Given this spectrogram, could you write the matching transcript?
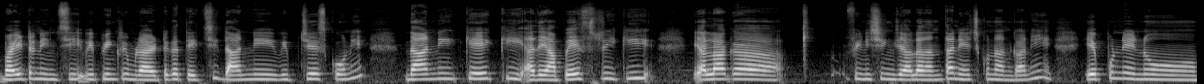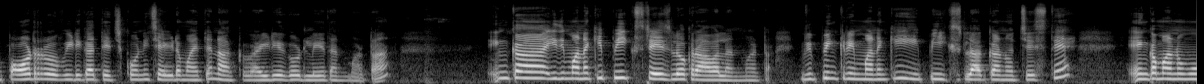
బయట నుంచి విప్పింగ్ క్రీమ్ డైరెక్ట్గా తెచ్చి దాన్ని విప్ చేసుకొని దాన్ని కేక్కి అదే ఆ పేస్ట్రీకి ఎలాగా ఫినిషింగ్ చేయాలి అదంతా నేర్చుకున్నాను. కానీ ఎప్పుడు నేను పౌడర్ విడిగా తెచ్చుకొని చేయడం అయితే నాకు ఐడియా కూడా లేదనమాట. ఇంకా ఇది మనకి పీక్ స్టేజ్లోకి రావాలన్నమాట విప్పింగ్ క్రీమ్ మనకి పీక్స్ లాగా వచ్చేస్తే ఇంకా మనము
